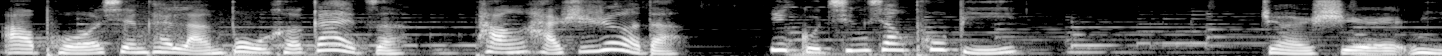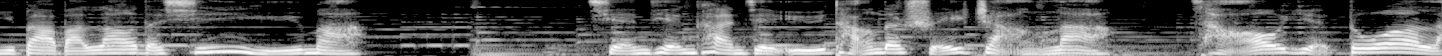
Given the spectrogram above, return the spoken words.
阿婆掀开蓝布和盖子，汤还是热的，一股清香扑鼻。这是你爸爸捞的新鱼吗？前天看见鱼塘的水涨了，草也多了，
